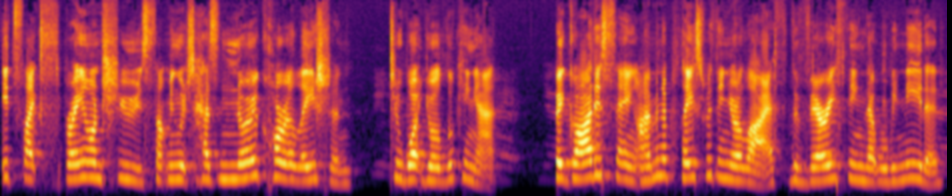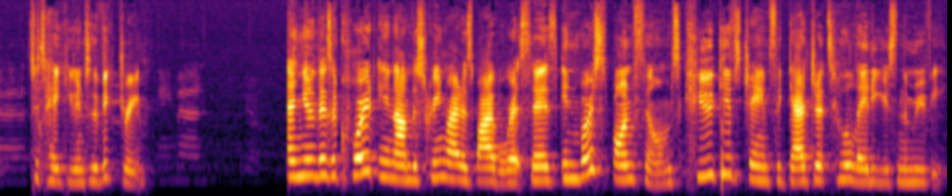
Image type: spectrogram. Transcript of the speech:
It's like spray on shoes, something which has no correlation to what you're looking at. But God is saying, I'm going to place within your life the very thing that will be needed to take you into the victory. And you know, there's a quote in um, the Screenwriter's Bible where it says, In most Bond films, Q gives James the gadgets he'll later use in the movie.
